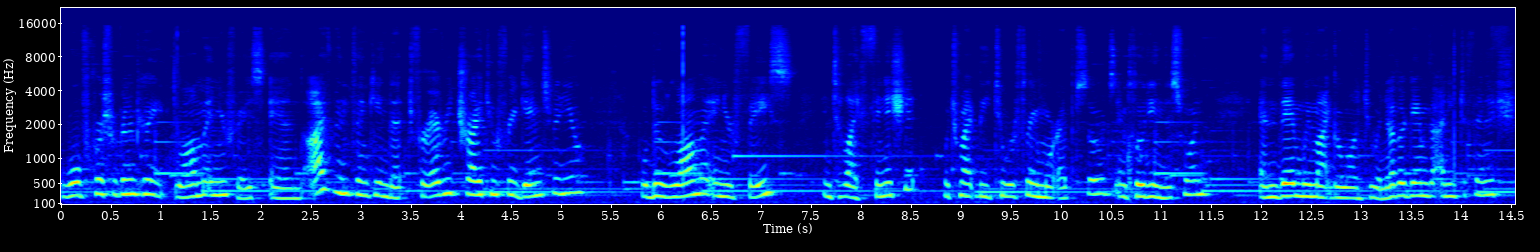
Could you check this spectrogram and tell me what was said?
well, of course, we're going to play Llama in Your Face, and I've been thinking that for every try two free games video, we'll do Llama in Your Face until I finish it which might be two or three more episodes, including this one. And then we might go on to another game that I need to finish.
